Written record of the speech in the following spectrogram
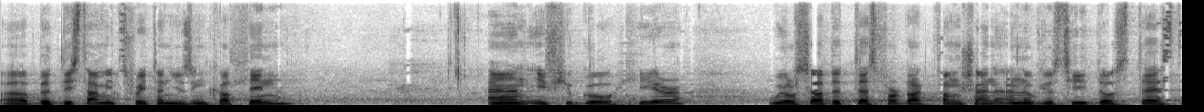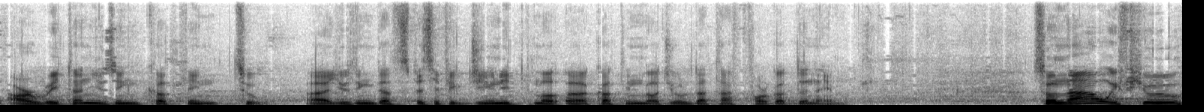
uh, but this time it's written using Kotlin. And if you go here, we also have the test for that function. And obviously, those tests are written using Kotlin 2, uh, using that specific JUnit mo uh, Kotlin module that I forgot the name. So now if you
